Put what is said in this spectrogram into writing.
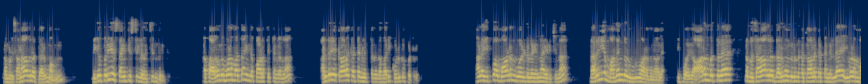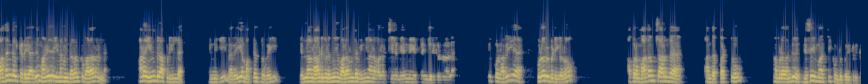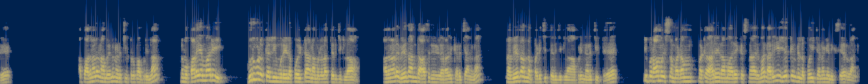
நம்முடைய சனாதன தர்மம் மிகப்பெரிய சயின்டிஸ்டுகளை வச்சிருந்திருக்கு. அப்ப அவங்க மூலமா தான் இந்த பாடத்திட்டங்கள் எல்லாம் அன்றைய காலகட்டங்களுக்கு தகுந்த மாதிரி கொடுக்கப்பட்டிருக்கு. ஆனா இப்போ மாடர்ன் வேர்ல்டுல என்ன ஆயிடுச்சுன்னா நிறைய மதங்கள் உருவானதுனால இப்போ இது ஆரம்பத்துல நம்ம சனாதன தர்மம் இருந்த காலகட்டங்கள்ல இவ்வளவு மதங்கள் கிடையாது மனித இனம் இந்த அளவுக்கு வளரல. ஆனா இன்று அப்படி இல்லை. இன்னைக்கு நிறைய மக்கள் தொகை எல்லா நாடுகளுமே வளர்ந்த விஞ்ஞான வளர்ச்சியில மேன்மையை தங்கி இருக்கிறதுனால இப்போ நிறைய குளறுபடிகளும் அப்புறம் மதம் சார்ந்த அந்த பற்றும் நம்மளை வந்து திசை மாத்தி கொண்டு போயிட்டு இருக்கு அப்ப அதனால நாம என்ன நினைச்சுட்டு இருக்கோம் அப்படின்னா நம்ம பழைய மாதிரி குருகுல கல்வி முறையில போயிட்டா நம்ம நல்லா தெரிஞ்சுக்கலாம். அதனால வேதாந்த ஆசிரியர்கள் யாராவது கிடைச்சாங்கன்னா நான் வேதாந்தம் படிச்சு தெரிஞ்சுக்கலாம் அப்படின்னு நினைச்சிட்டு இப்போ ராமகிருஷ்ண மடம் மற்றும் ஹரே ராமா ஹரே கிருஷ்ணா இது மாதிரி நிறைய இயக்கங்கள்ல போய் ஜனங்க இன்னைக்கு சேர்றாங்க.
